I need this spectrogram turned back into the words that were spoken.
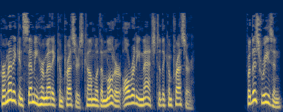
Hermetic and semi-hermetic compressors come with a motor already matched to the compressor. For this reason,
